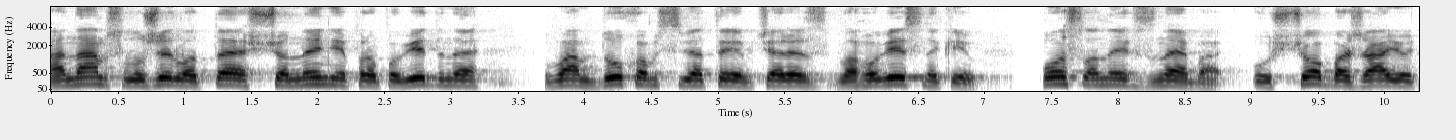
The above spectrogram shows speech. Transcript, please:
а нам служило те, що нині проповідане вам Духом Святим через благовісників, посланих з неба, у що бажають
